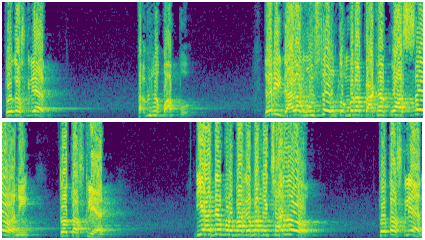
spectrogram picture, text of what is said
Tuan-tuan sekalian. Tak boleh nak buat apa. Jadi dalam usaha untuk mendapatkan kuasa ni. Tuan-tuan sekalian. Dia ada berbagai-bagai cara. Tuan-tuan sekalian.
